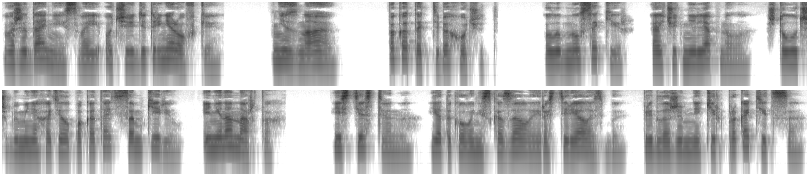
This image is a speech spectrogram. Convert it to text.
в ожидании своей очереди тренировки. «Не знаю. Покатать тебя хочет», — улыбнулся Кир. А я чуть не ляпнула, что лучше бы меня хотел покатать сам Кирилл, и не на нартах. Естественно, я такого не сказала и растерялась бы, предложи мне Кир прокатиться.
